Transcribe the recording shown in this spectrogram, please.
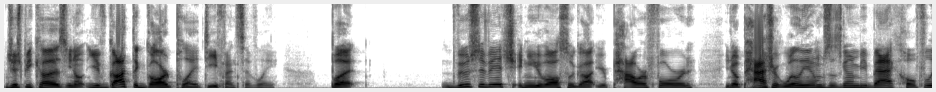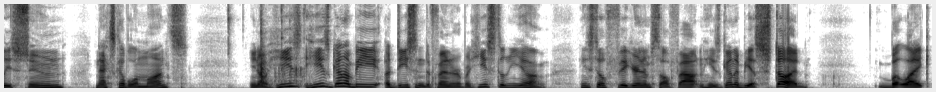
Just because, you know, you've got the guard play defensively, but Vucevic and you've also got your power forward. You know, Patrick Williams is going to be back hopefully soon, next couple of months. You know, he's he's going to be a decent defender, but he's still young. He's still figuring himself out and he's going to be a stud. But like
